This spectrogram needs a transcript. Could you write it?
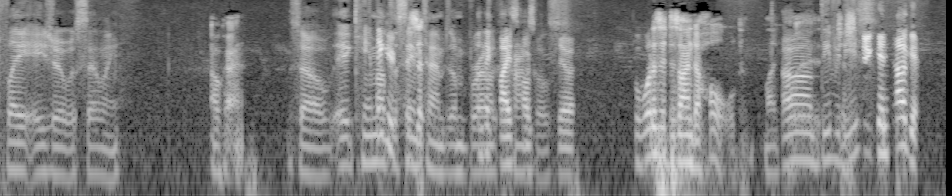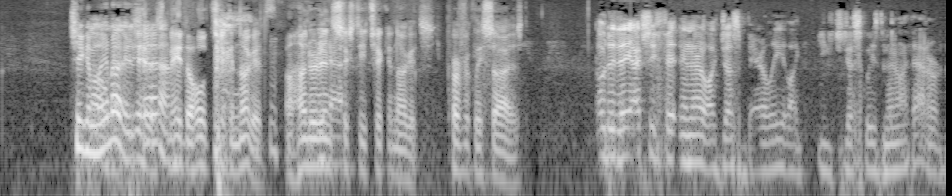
Play Asia was selling. Okay. So it came out the same it's- time as Umbrella think Chronicles. do. But what is it designed to hold? Like Uh, it just- DVDs. Chicken nugget. Chicken Oh, McNuggets. Yeah, Yeah, it's made the whole chicken nuggets. 160 chicken nuggets, perfectly sized. Oh, did they actually fit in there like just barely? Like you just squeezed them in like that, or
